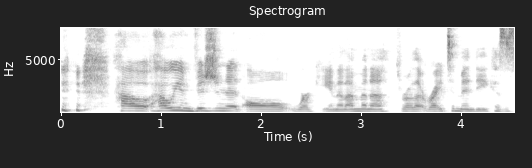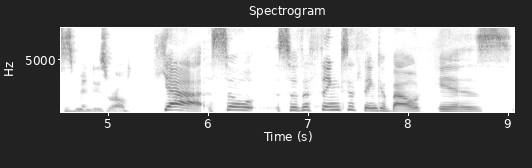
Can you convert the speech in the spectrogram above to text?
how how we envision it all working and i'm going to throw that right to mindy because this is mindy's world yeah so so the thing to think about is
